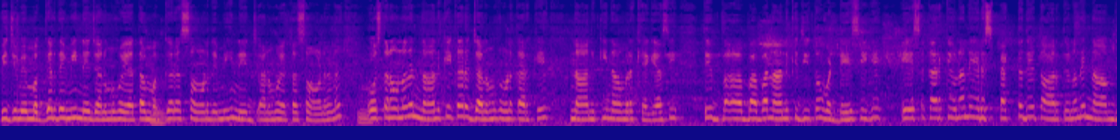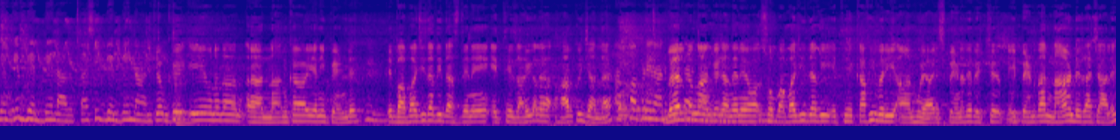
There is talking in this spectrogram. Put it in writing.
ਵੀ ਜਿਵੇਂ ਮੱਗਰ ਦੇ ਮਹੀਨੇ ਜਨਮ ਹੋਇਆ ਤਾਂ ਮੱਗਰ ਸੌਣ ਦੇ ਮਹੀਨੇ ਜਨਮ ਹੋਇਆ ਤਾਂ ਸੌਣ ਹਨਾ? ਉਸ ਤਰ੍ਹਾਂ ਉਹਨਾਂ ਦਾ ਨਾਨਕੇ ਘਰ ਜਨਮ ਹੋਣ ਕਰਕੇ ਨਾਨਕੀ ਨਾਮ ਰੱਖਿਆ ਗਿਆ ਸੀ। ਤੇ ਬਾਬਾ ਨਾਨਕ ਜੀ ਤੋਂ ਵੱਡੇ ਸੀਗੇ। ਇਸ ਕਰਕੇ ਉਹਨਾਂ ਨੇ ਰਿਸਪੈਕਟ ਦੇ ਤੌਰ ਤੇ ਉਹਨਾਂ ਦੇ ਨਾਮ ਦੇ ਅੱਗੇ ਬੇਬੇ ਲਾ ਦਿੱਤਾ ਸੀ ਬੇਬੇ ਨਾਨਕੀ ਕਿਉਂਕਿ ਇਹ ਉਹਨਾਂ ਦਾ ਨਾਨਕਾ ਯਾਨੀ ਪਿੰਡ ਹੈ। ਤੇ ਬਾਬਾ ਜੀ ਦਾ ਵੀ ਦੱਸਦੇ ਨੇ ਇੱਥੇ ਜ਼ਾਹਿਰ ਗੱਲ ਹਰ ਕੋਈ ਜਾਂਦਾ ਹੈ। ਆਪਾਂ ਆਪਣੇ ਨਾਨਕੇ ਬਿਲਕੁਲ ਨਾਨਕੇ ਜਾਂਦੇ ਨੇ। ਸੋ ਬਾਬਾ ਜੀ ਦਾ ਵੀ ਇੱਥੇ ਕਾਫੀ ਵਾਰੀ ਆਨ ਹੋਇਆ ਇਸ ਪਿੰਡ ਦੇ ਵਿੱਚ। ਇਹ ਪਿੰਡ ਦਾ ਨਾਂ ਡੇਰਾ ਚਾਲ ਹੈ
